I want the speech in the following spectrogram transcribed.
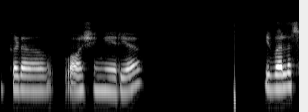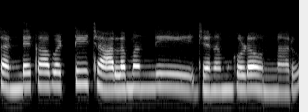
ఇక్కడ వాషింగ్ ఏరియా. ఇవాళ సండే కాబట్టి చాలామంది జనం కూడా ఉన్నారు.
